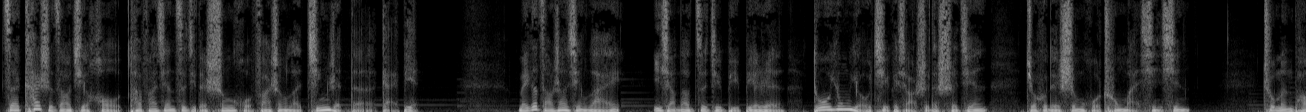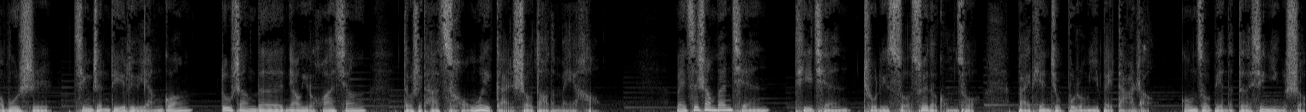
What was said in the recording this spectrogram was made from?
在开始早起后，他发现自己的生活发生了惊人的改变。每个早上醒来，一想到自己比别人多拥有几个小时的时间，就会对生活充满信心。出门跑步时，清晨第一缕阳光，路上的鸟语花香，都是他从未感受到的美好。每次上班前，提前处理琐碎的工作，白天就不容易被打扰，工作变得得心应手。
